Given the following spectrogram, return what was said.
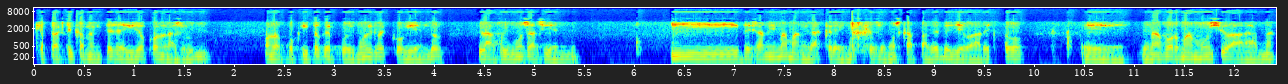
que prácticamente se hizo con las con lo poquito que pudimos ir recogiendo la fuimos haciendo y de esa misma manera creemos que somos capaces de llevar esto eh, de una forma muy ciudadana,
